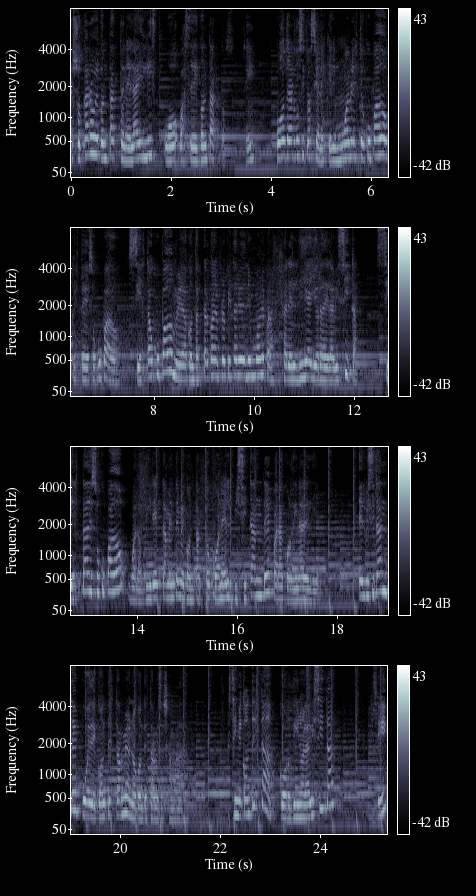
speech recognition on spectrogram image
yo cargo el contacto en el iList o base de contactos. ¿sí? Puedo tener dos situaciones, que el inmueble esté ocupado o que esté desocupado. Si está ocupado, me voy a contactar con el propietario del inmueble para fijar el día y hora de la visita. Si está desocupado, bueno, directamente me contacto con el visitante para coordinar el día. El visitante puede contestarme o no contestarme esa llamada. Si me contesta, coordino la visita, ¿sí?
